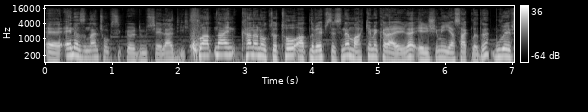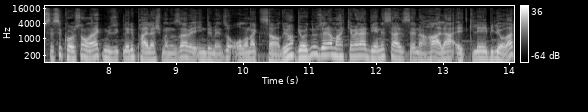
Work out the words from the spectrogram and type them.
e, en azından çok sık gördüğümüz şeyler değil. Quant9 Kana.to adlı web sitesine mahkeme kararıyla erişimi yasakladı. Bu web sitesi korsan olarak müzikleri paylaşmanıza ve indirmenize olanak sağlıyor. Gördüğünüz üzere mahkemeler DNS servislerini hala etkileyebiliyorlar.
